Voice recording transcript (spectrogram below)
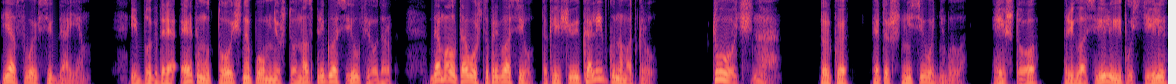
я свой всегда ем. И благодаря этому точно помню, что нас пригласил Федор. Да мало того, что пригласил, так еще и калитку нам открыл. Точно. Только это ж не сегодня было. И что? Пригласили и пустили.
